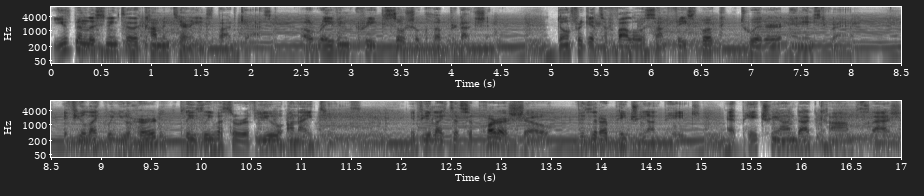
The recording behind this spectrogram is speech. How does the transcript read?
You've been listening to the Commentarians Podcast, a Raven Creek Social Club production. Don't forget to follow us on Facebook, Twitter, and Instagram. If you like what you heard, please leave us a review on iTunes. If you'd like to support our show, visit our Patreon page at patreon.com slash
